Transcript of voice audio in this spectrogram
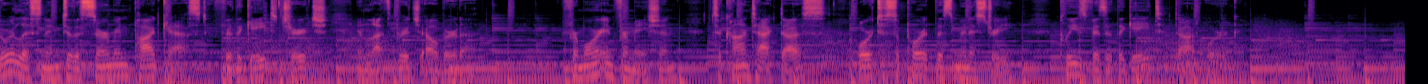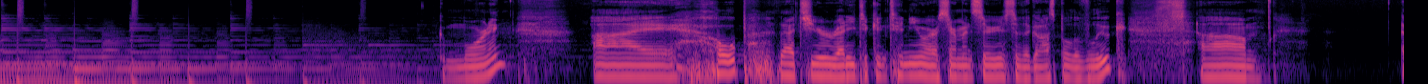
You're listening to the Sermon Podcast for the Gate Church in Lethbridge, Alberta. For more information, to contact us, or to support this ministry, please visit thegate.org. Good morning. I hope that you're ready to continue our sermon series through the Gospel of Luke. Um,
